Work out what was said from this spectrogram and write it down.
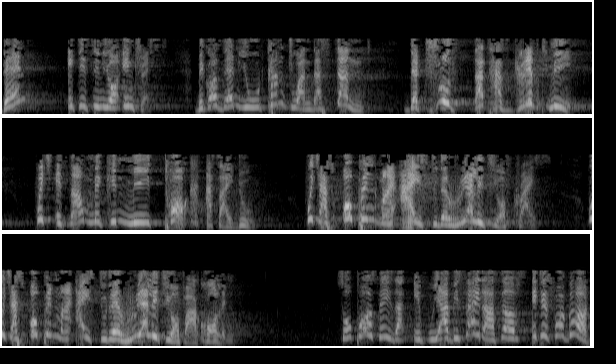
then it is in your interest. Because then you would come to understand the truth that has gripped me which is now making me talk as I do, which has opened my eyes to the reality of Christ, which has opened my eyes to the reality of our calling. So Paul says that if we are beside ourselves, it is for God.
